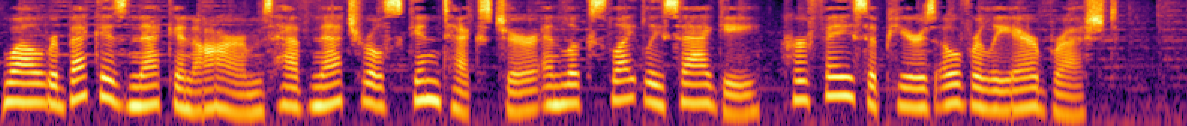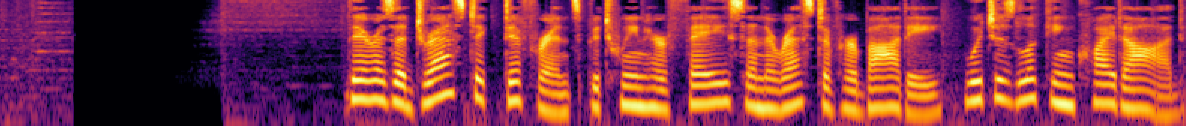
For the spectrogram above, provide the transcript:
While Rebecca's neck and arms have natural skin texture and look slightly saggy, her face appears overly airbrushed. There is a drastic difference between her face and the rest of her body, which is looking quite odd.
